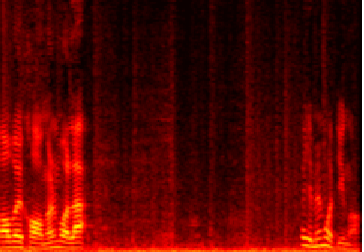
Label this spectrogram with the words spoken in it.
พอไปของมันหมดละก็ยังไม่หมดจริงเหรอ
